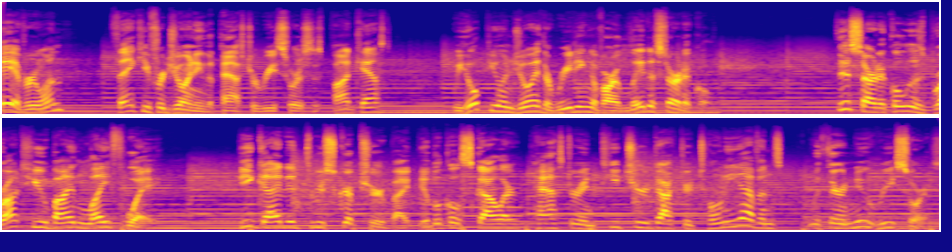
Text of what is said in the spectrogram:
Hey everyone, thank you for joining the Pastor Resources Podcast. We hope you enjoy the reading of our latest article. This article is brought to you by Lifeway. Be guided through Scripture by biblical scholar, pastor, and teacher Dr. Tony Evans with their new resource.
